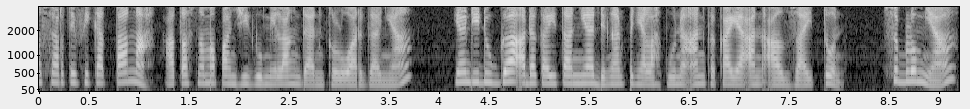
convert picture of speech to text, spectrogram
sertifikat tanah atas nama Panji Gumilang dan keluarganya yang diduga ada kaitannya dengan penyalahgunaan kekayaan Al Zaitun. Sebelumnya,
